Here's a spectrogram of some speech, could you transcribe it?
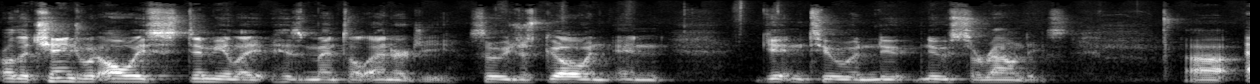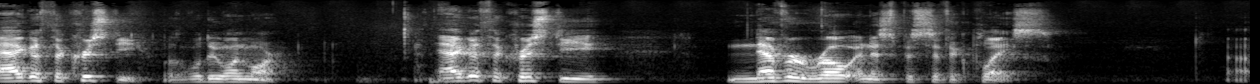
or the change would always stimulate his mental energy. So he'd just go and, and get into a new, new surroundings. Uh, Agatha Christie, we'll do one more. Agatha Christie never wrote in a specific place. Uh,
